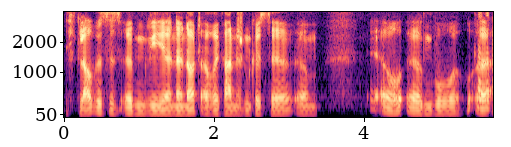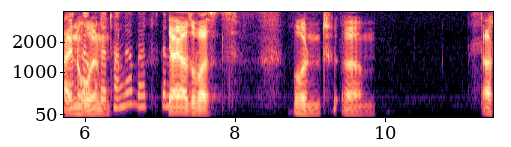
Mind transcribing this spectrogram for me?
ich glaube, es ist irgendwie an der nordafrikanischen Küste ähm, irgendwo äh, einholen. Oder Tanga wird genau. Ja, ja, sowas. Und ähm, da,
